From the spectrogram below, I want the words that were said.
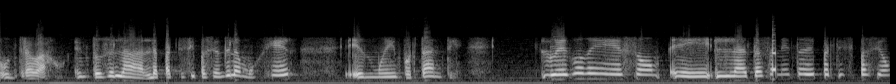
un trabajo. Entonces la, la participación de la mujer es muy importante. Luego de eso, eh, la tasa neta de participación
